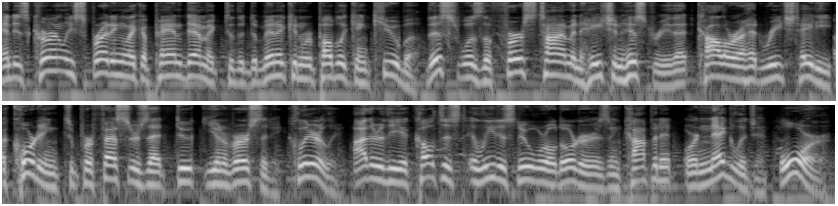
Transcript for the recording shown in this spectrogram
and is currently spreading like a pandemic to the Dominican Republic and Cuba. This was the first time in Haitian history that cholera had reached Haiti, according to professors at Duke University. Clearly, either the occultist elitist New World Order is incompetent or negligent, or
